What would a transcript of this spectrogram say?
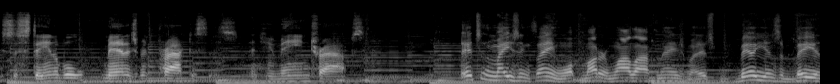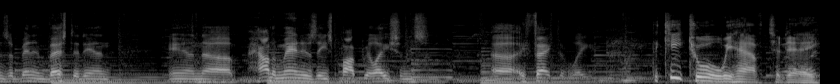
sustainable management practices and humane traps. It's an amazing thing, what modern wildlife management. It's billions and billions have been invested in, in uh, how to manage these populations uh, effectively. The key tool we have today,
